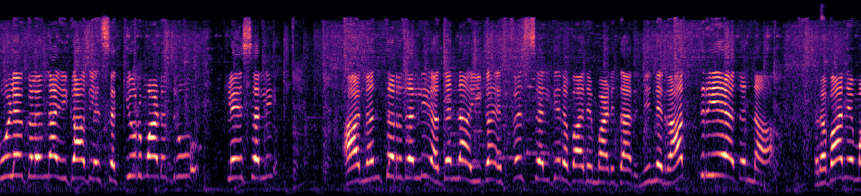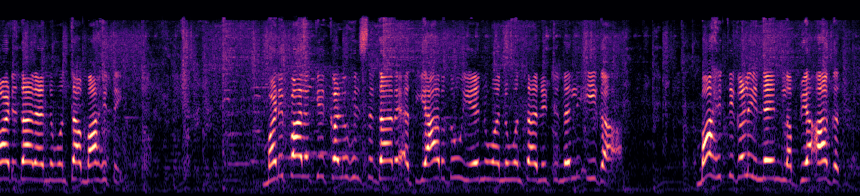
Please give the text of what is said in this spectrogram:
ಮೂಳೆಗಳನ್ನ ಈಗಾಗಲೇ ಸೆಕ್ಯೂರ್ ಮಾಡಿದ್ರು ಪ್ಲೇಸ್ ಅಲ್ಲಿ. ಆ ನಂತರದಲ್ಲಿ ಅದನ್ನ ಈಗ ಎಫ್ ಎಸ್ ಎಲ್ಗೆ ರವಾನೆ ಮಾಡಿದ್ದಾರೆ. ನಿನ್ನೆ ರಾತ್ರಿಯೇ ಅದನ್ನ ರವಾನೆ ಮಾಡಿದ್ದಾರೆ ಅನ್ನುವಂತ ಮಾಹಿತಿ. ಮಣಿಪಾಲಕ್ಕೆ ಕಳುಹಿಸಿದ್ದಾರೆ. ಅದು ಯಾರದು ಏನು ಅನ್ನುವಂತ ನಿಟ್ಟಿನಲ್ಲಿ ಈಗ ಮಾಹಿತಿಗಳು ಇನ್ನೇನು ಲಭ್ಯ ಆಗುತ್ತೆ.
